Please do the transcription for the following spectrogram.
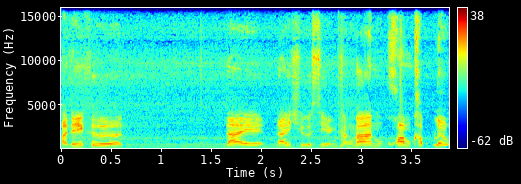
อันนี้คือได้ได้ชื่อเสียงทางด้านความขับเร็ว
